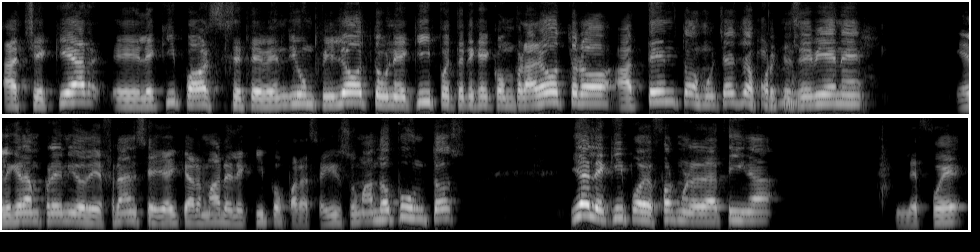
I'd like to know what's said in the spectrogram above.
a chequear el equipo, a ver si se te vendió un piloto, un equipo y tenés que comprar otro. Atentos, muchachos, porque se viene el Gran Premio de Francia y hay que armar el equipo para seguir sumando puntos. Y al equipo de Fórmula Latina le fue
